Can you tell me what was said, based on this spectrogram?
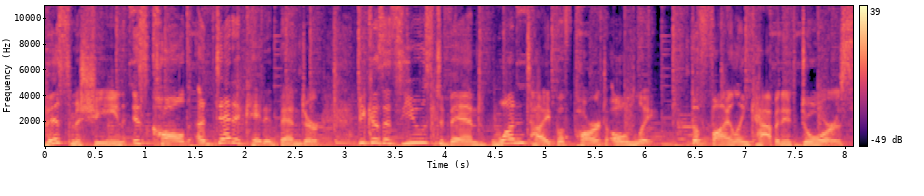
This machine is called a dedicated bender because it's used to bend one type of part only the filing cabinet doors.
